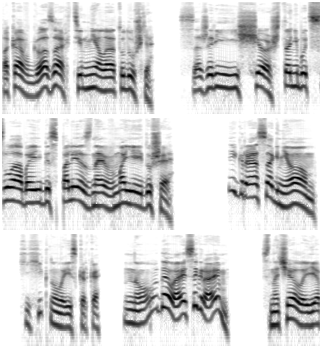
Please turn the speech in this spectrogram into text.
пока в глазах темнело от удушья. «Сожри еще что-нибудь слабое и бесполезное в моей душе!» «Игра с огнем!» — хихикнула искорка. «Ну, давай сыграем!» Сначала я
